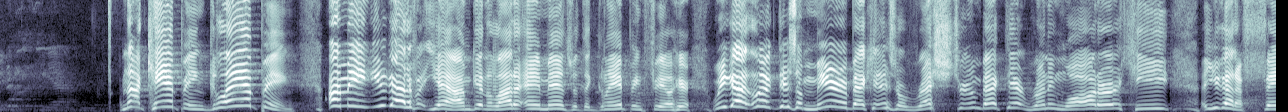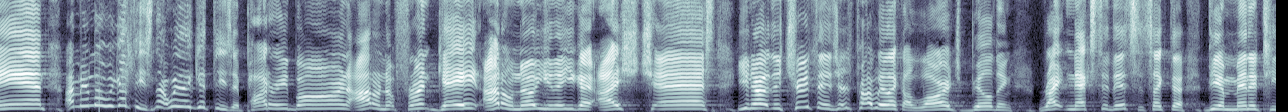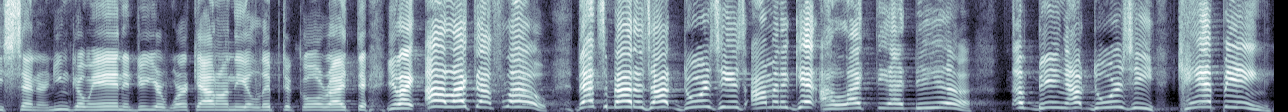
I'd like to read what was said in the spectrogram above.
Not camping, glamping. I mean, you gotta, yeah, I'm getting a lot of amens with the glamping feel here. We got, look, there's a mirror back here, there's a restroom back there, running water, heat. You got a fan. I mean, look, we got these. Now, where do they get these? At Pottery Barn? I don't know. Front gate? I don't know. You know, you got ice chest. You know, the truth is, there's probably like a large building right next to this it's like the, the amenity center and you can go in and do your workout on the elliptical right there. You're like i like that flow. That's about as outdoorsy as i'm gonna get. I like the idea of being outdoorsy camping.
